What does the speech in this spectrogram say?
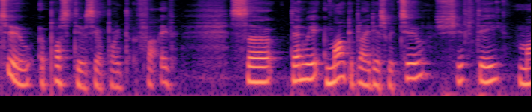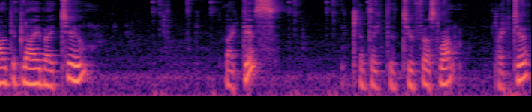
to a positive 0.5 so then we multiply this with 2 shift D multiply by 2 like this. Can take the two first one like two.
